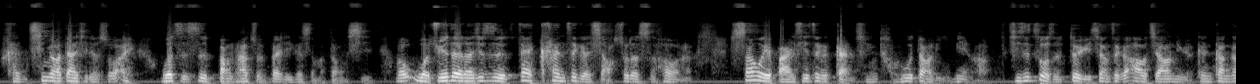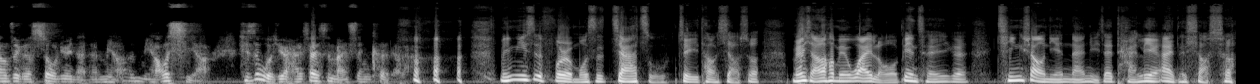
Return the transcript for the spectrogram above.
很轻描淡写的说：“哎。”我只是帮他准备了一个什么东西，而我觉得呢，就是在看这个小说的时候呢，稍微把一些这个感情投入到里面啊。其实作者对于像这个傲娇女跟刚刚这个受虐男的描描写啊，其实我觉得还算是蛮深刻的了。明明是福尔摩斯家族这一套小说，没有想到后面歪楼变成一个青少年男女在谈恋爱的小说。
